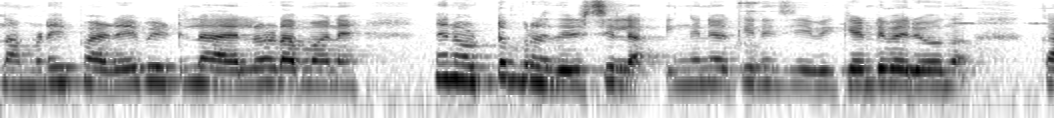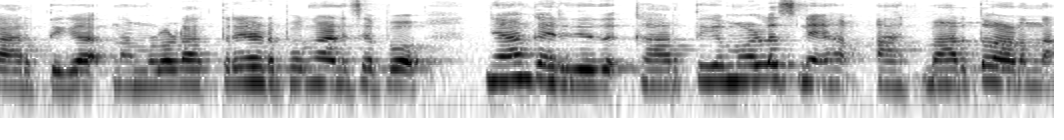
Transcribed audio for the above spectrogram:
നമ്മുടെ ഈ പഴയ വീട്ടിലായല്ലോടാ മോനെ? ഞാൻ ഒട്ടും പ്രതീക്ഷിച്ചില്ല ഇങ്ങനെയൊക്കെ ഇനി ജീവിക്കേണ്ടി വരുമെന്ന്. കാർത്തിക നമ്മളോട് അത്രയും അടുപ്പം കാണിച്ചപ്പോൾ ഞാൻ കരുതിയത് കാർത്തിക മോളുടെ സ്നേഹം ആത്മാർത്ഥമാണെന്ന.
